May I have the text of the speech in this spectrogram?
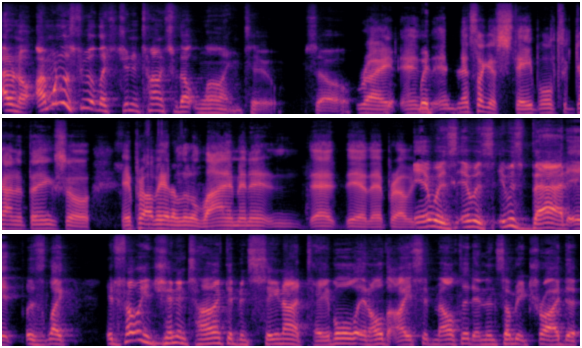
I don't know. I'm one of those people that likes gin and tonics without lime too. So Right, and, With- and that's like a staple to kind of thing. So it probably had a little lime in it, and that yeah, that probably It was it was it was bad. It was like it felt like gin and tonic that'd been sitting on a table and all the ice had melted, and then somebody tried to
